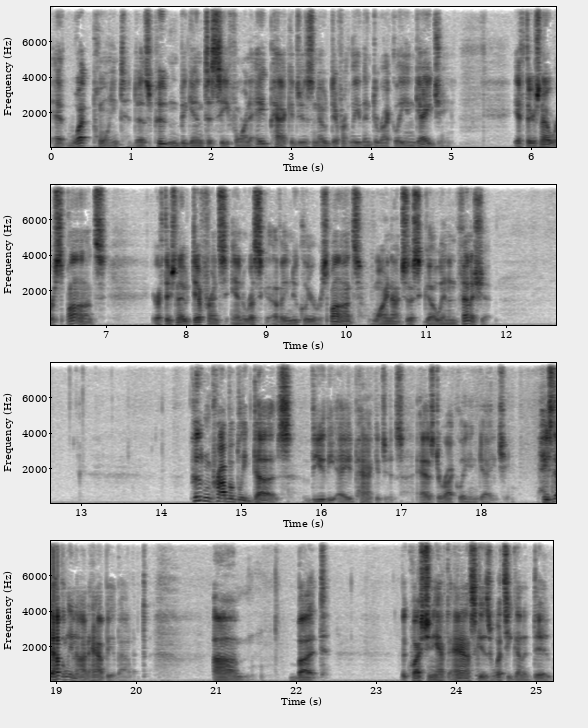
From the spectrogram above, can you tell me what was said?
at what point does Putin begin to see foreign aid packages no differently than directly engaging? If there's no response, or if there's no difference in risk of a nuclear response, why not just go in and finish it? Putin probably does view the aid packages as directly engaging. He's definitely not happy about it. Um, but the question you have to ask is what's he going to do?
